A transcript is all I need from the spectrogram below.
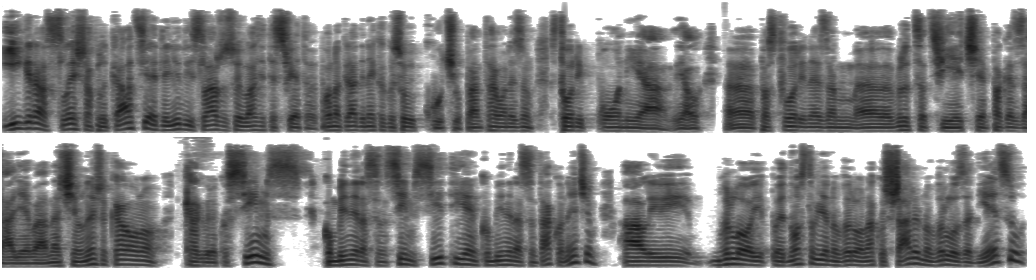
igra slash aplikacija gdje ljudi slažu svoje vlastite svjetove. Pa ona radi nekako svoju kuću, pa tamo, ne znam, stvori ponija, jel, pa stvori, ne znam, vrca cvijeće, pa ga zaljeva. Znači, ono nešto kao ono, kako bi rekao, Sims, kombinira sam Sim City, kombinira sam tako nečem, ali vrlo je pojednostavljeno, vrlo onako šareno, vrlo za djecu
